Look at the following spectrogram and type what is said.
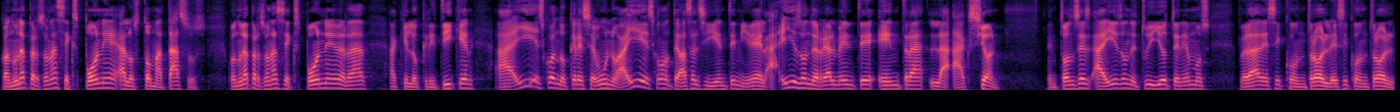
Cuando una persona se expone a los tomatazos, cuando una persona se expone, ¿verdad?, a que lo critiquen, ahí es cuando crece uno, ahí es cuando te vas al siguiente nivel, ahí es donde realmente entra la acción. Entonces ahí es donde tú y yo tenemos, ¿verdad? Ese control, ese control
